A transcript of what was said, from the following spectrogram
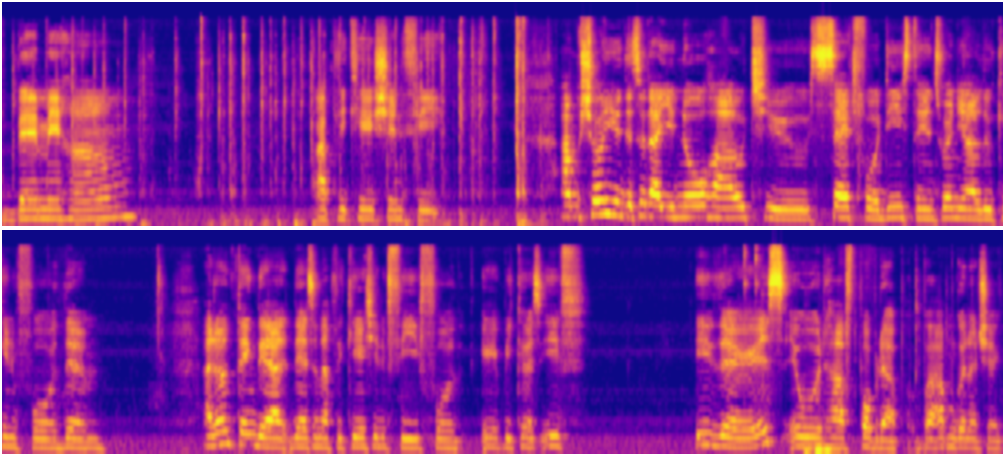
birmingham application fee I'm showing you this so that you know how to search for these things when you are looking for them. I don't think there there's an application fee for it because if if there is, it would have popped up. But I'm gonna check.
